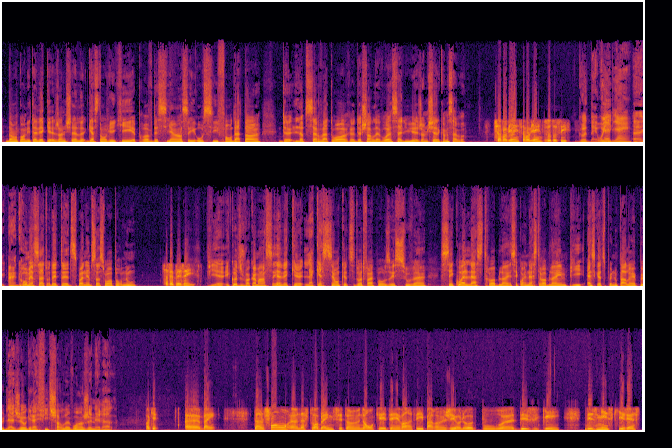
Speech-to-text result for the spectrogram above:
Donc, on est avec Jean-Michel Gastonguay, qui est prof de sciences et aussi fondateur de l'Observatoire de Charlevoix. Salut, Jean-Michel, comment ça va? Ça va bien, ça va bien. Vous autres aussi? Good, ben oui. Très bien. Euh, un gros merci à toi d'être euh, disponible ce soir pour nous. Ça fait plaisir. Puis euh, écoute, je vais commencer avec euh, la question que tu dois te faire poser souvent. C'est quoi l'astroblème? C'est quoi un astroblème? Puis est-ce que tu peux nous parler un peu de la géographie de Charlevoix en général? OK. Euh, ben, dans le fond, un astroblème, c'est un nom qui a été inventé par un géologue pour euh, désigner, désigner ce qui reste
